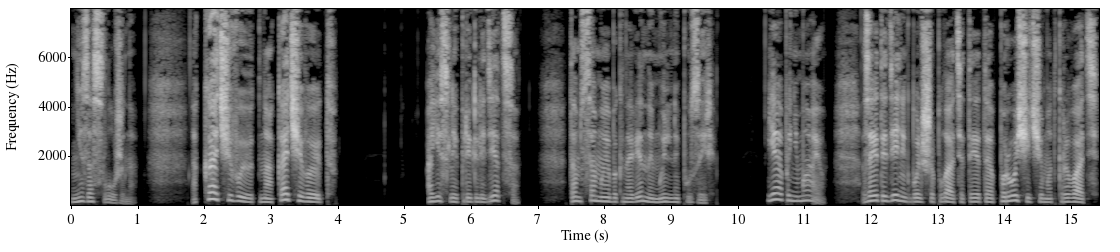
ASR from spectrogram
незаслуженно. Накачивают, накачивают. А если приглядеться, там самый обыкновенный мыльный пузырь. Я понимаю, за это денег больше платят, и это проще, чем открывать,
